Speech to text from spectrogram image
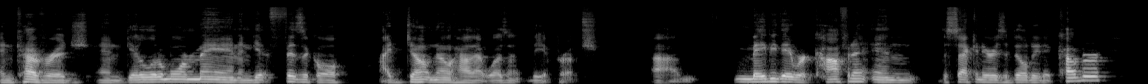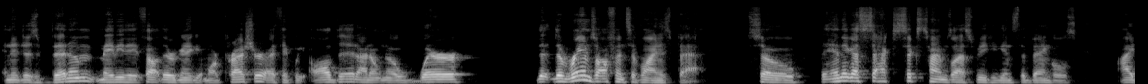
in coverage and get a little more man and get physical, I don't know how that wasn't the approach. Um, maybe they were confident in the secondary's ability to cover and it just bit them. Maybe they thought they were going to get more pressure. I think we all did. I don't know where the, the Rams offensive line is bad. So, and they got sacked six times last week against the Bengals. I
